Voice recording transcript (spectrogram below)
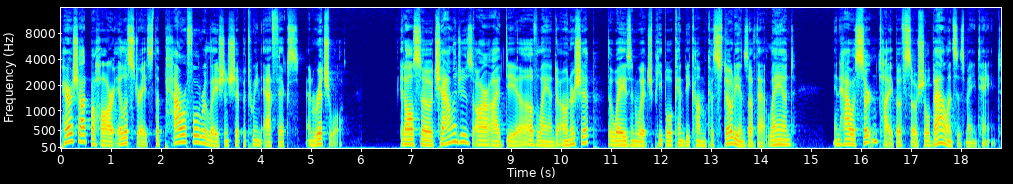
Parashat Bahar illustrates the powerful relationship between ethics and ritual. It also challenges our idea of land ownership, the ways in which people can become custodians of that land, and how a certain type of social balance is maintained.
